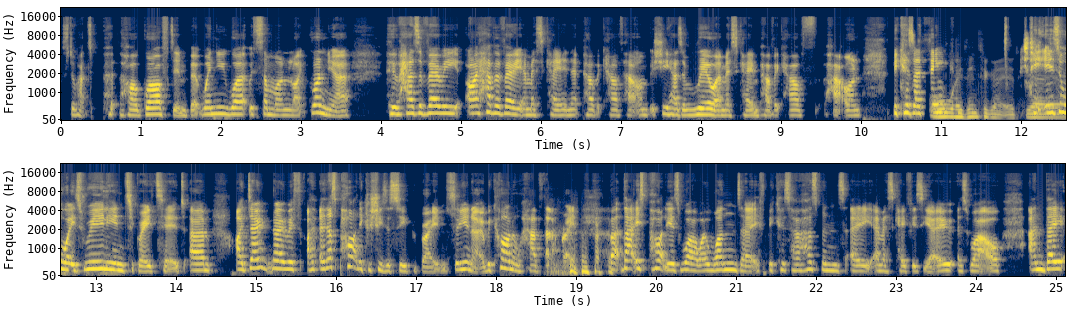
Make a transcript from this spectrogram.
still had to put the hard graft in. But when you work with someone like Gráinne, who has a very, I have a very MSK and pelvic health hat on, but she has a real MSK and pelvic health hat on because I think always integrated she Yeah, is yeah. always really integrated. Um, I don't know if, I- and that's partly because she's a super brain. So, you know, we can't all have that brain. but that is partly as well. I wonder if because her husband's a MSK physio as well, and they,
